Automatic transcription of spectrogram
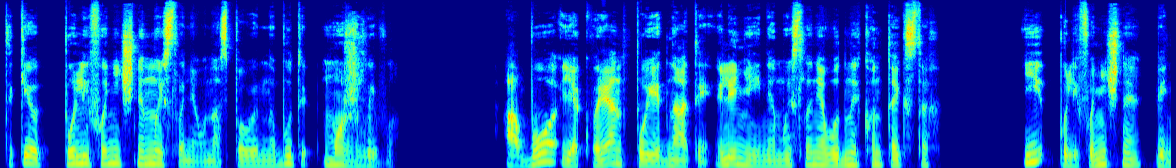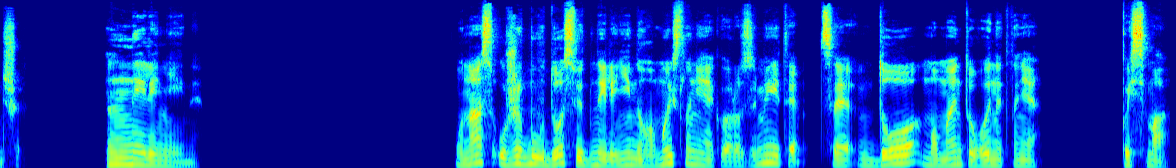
Таке от поліфонічне мислення у нас повинно бути можливо. Або, як варіант, поєднати лінійне мислення в одних контекстах і поліфонічне в інших. Нелінійне. У нас уже був досвід нелінійного мислення, як ви розумієте, це до моменту виникнення письма.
